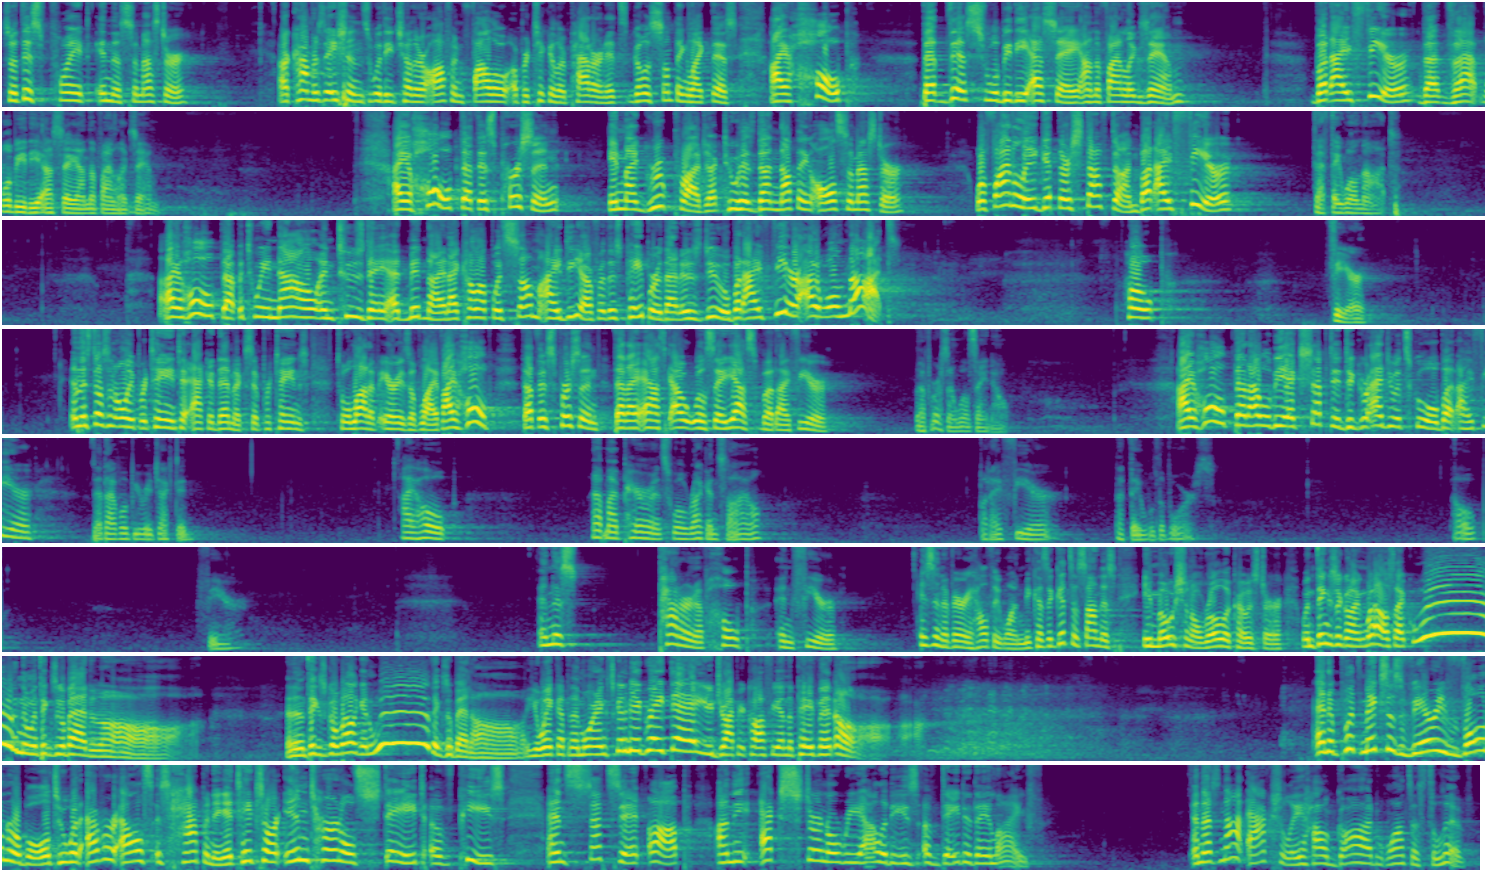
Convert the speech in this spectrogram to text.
So at this point in the semester, our conversations with each other often follow a particular pattern. It goes something like this I hope that this will be the essay on the final exam, but I fear that that will be the essay on the final exam. I hope that this person in my group project who has done nothing all semester will finally get their stuff done, but I fear that they will not. I hope that between now and Tuesday at midnight, I come up with some idea for this paper that is due, but I fear I will not. Hope, fear. And this doesn't only pertain to academics, it pertains to a lot of areas of life. I hope that this person that I ask out will say yes, but I fear the person will say no. I hope that I will be accepted to graduate school, but I fear that I will be rejected. I hope that my parents will reconcile, but I fear that they will divorce. Hope, fear. And this pattern of hope and fear isn't a very healthy one because it gets us on this emotional roller coaster. When things are going well, it's like, woo! And then when things go bad, ah. And then things go well again, woo! Things go bad, ah. You wake up in the morning, it's going to be a great day. You drop your coffee on the pavement, ah. And it puts, makes us very vulnerable to whatever else is happening. It takes our internal state of peace and sets it up on the external realities of day to day life. And that's not actually how God wants us to live.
